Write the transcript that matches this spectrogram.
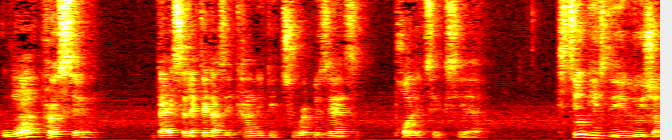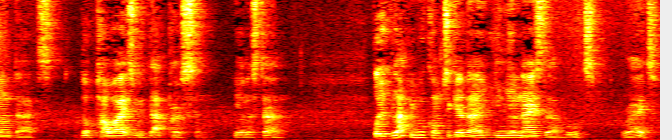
One person that is selected as a candidate to represent politics here still gives the illusion that the power is with that person. You understand? But if black people come together and unionize their votes, right?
